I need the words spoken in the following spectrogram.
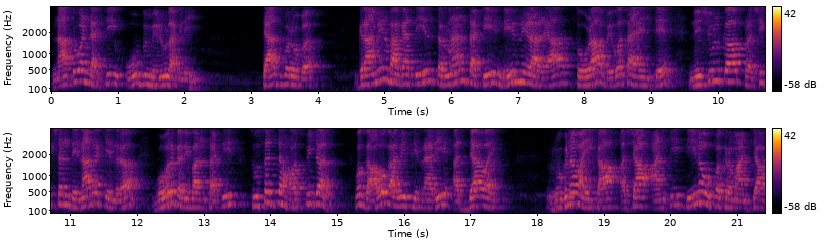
नातवंडाची ऊब मिळू लागली. त्याचबरोबर ग्रामीण भागातील तरुणांसाठी निरनिराळ्या सोळा व्यवसायांचे निशुल्क प्रशिक्षण देणारं केंद्र गोरगरिबांसाठी सुसज्ज हॉस्पिटल व गावोगावी फिरणारी अद्यावत रुग्णवाहिका अशा आणखी तीन उपक्रमांच्या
